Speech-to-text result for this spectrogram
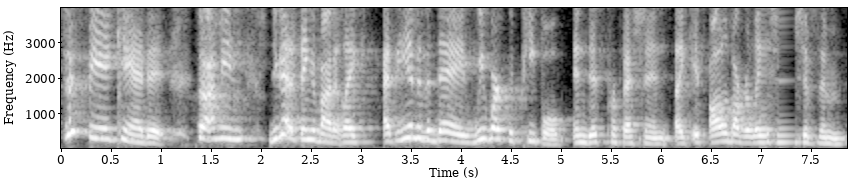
just being candid. So, I mean, you got to think about it. Like at the end of the day, we work with people in this profession. Like it's all about relationships and,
